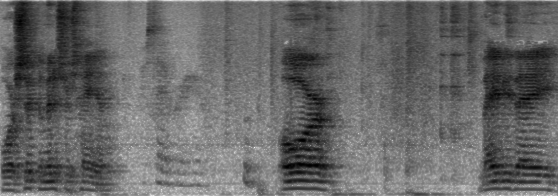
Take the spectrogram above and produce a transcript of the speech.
or shook the minister's hand or maybe they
